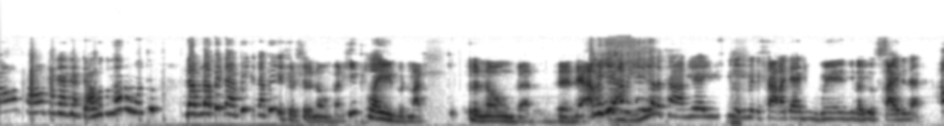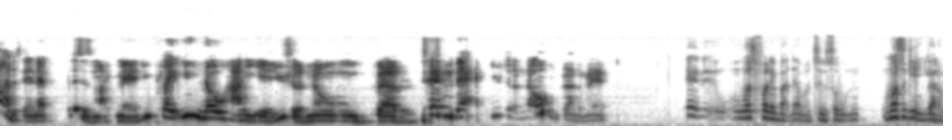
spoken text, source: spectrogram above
Armstrong. That, that, that, that was another one too. Now, now, now, B.J. Now, B.J. should should have known better. He played with Mike. He should have known better than that. I mean, yeah, I mean, any other time, yeah, you you know, you make a shot like that, you win. You know, you're excited. That I understand that. But this is Mike, man. You play. You know how he is. You should have known better than that. You should have known better, man. And what's funny about that one too? So once again, you got a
